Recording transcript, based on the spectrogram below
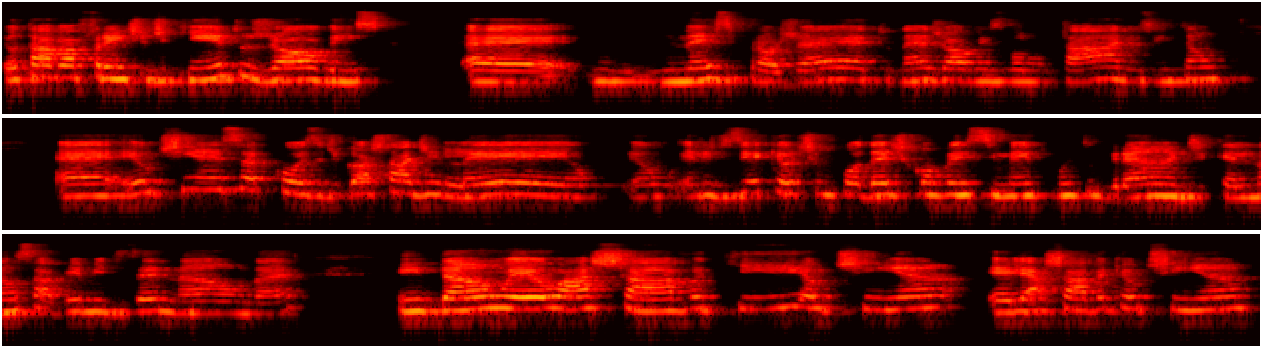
eu estava à frente de 500 jovens é, nesse projeto, né, jovens voluntários. Então, é, eu tinha essa coisa de gostar de ler. Eu, eu, ele dizia que eu tinha um poder de convencimento muito grande, que ele não sabia me dizer não, né? Então eu achava que eu tinha, ele achava que eu tinha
